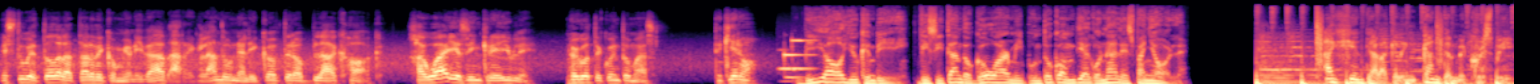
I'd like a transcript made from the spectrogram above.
Estuve toda la tarde con mi unidad arreglando un helicóptero Black Hawk. Hawái es increíble. Luego te cuento más. Te quiero. Be All You Can Be, visitando goarmy.com diagonal español. Hay gente a la que le encanta el McCrispy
